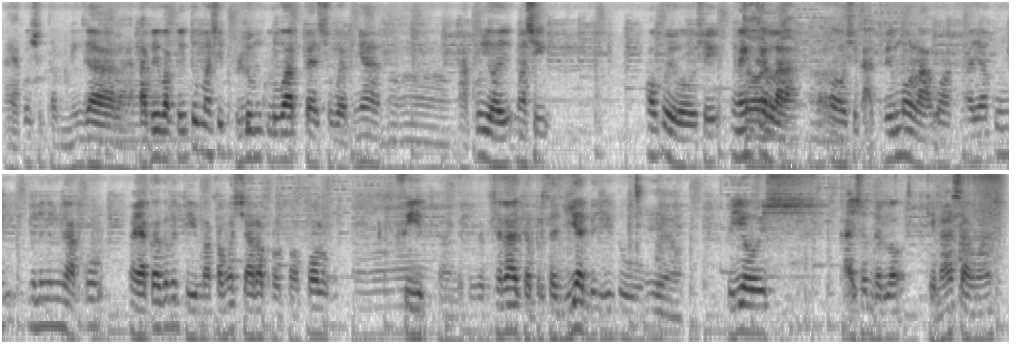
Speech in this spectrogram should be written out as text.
ayahku sudah meninggal. Oh. Tapi waktu itu masih belum keluar tes swabnya. Heeh. Aku ya masih apa ya si ngengkel lah. lah. Oh si gak terima lah. Wah ayahku ini aku ayahku itu dimakamkan secara protokol fit nah gitu. Di sana ada perjanjian di situ. iya ya wis gak iso ndelok jenazah mas.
